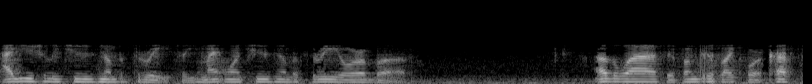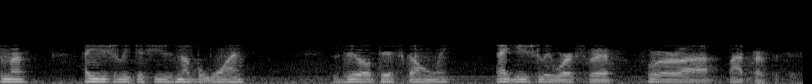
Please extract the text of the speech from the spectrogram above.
I usually choose number three, so you might want to choose number three or above. Otherwise, if I'm just like for a customer I usually just use number one, zero disk only. That usually works for for uh, my purposes.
